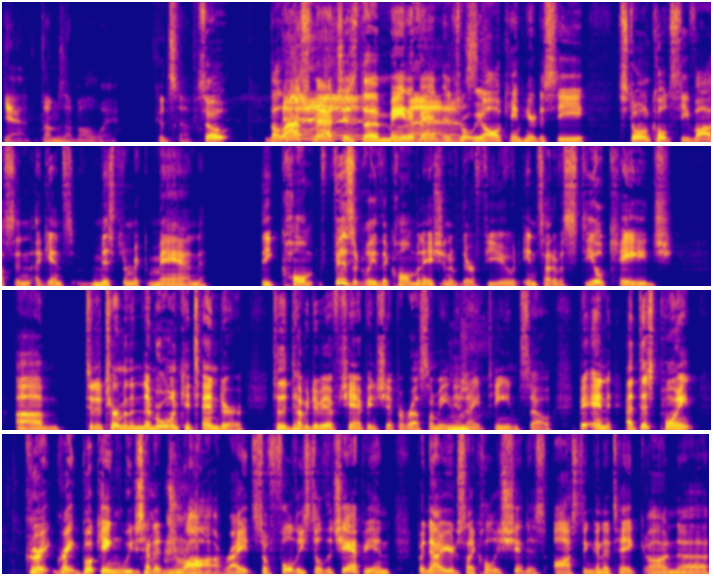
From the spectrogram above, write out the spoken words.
yeah, thumbs up all the way. Good stuff. So the last match is the main And event. It's what we all came here to see. Stone Cold Steve Austin against Mr. McMahon. The cul- physically the culmination of their feud inside of a steel cage um, to determine the number one contender to the WWF Championship at WrestleMania 19. So, and at this point, great great booking. We just had a draw, right? So Foley's still the champion, but now you're just like, holy shit, is Austin going to take on uh,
